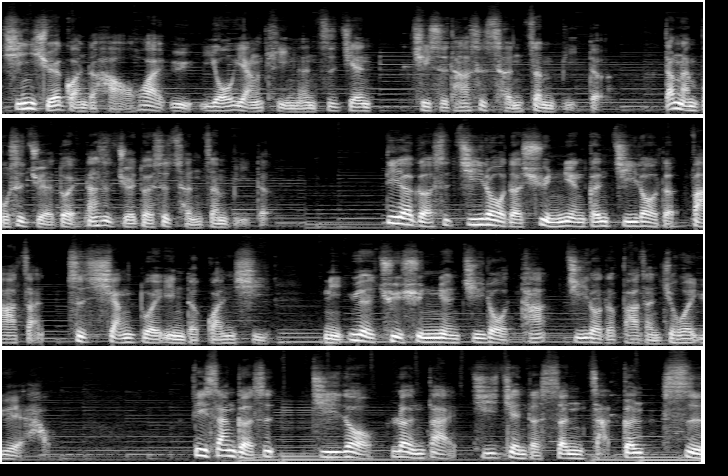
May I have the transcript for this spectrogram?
心血管的好坏与有氧体能之间，其实它是成正比的。当然不是绝对，但是绝对是成正比的。第二个是肌肉的训练跟肌肉的发展是相对应的关系。你越去训练肌肉，它肌肉的发展就会越好。第三个是肌肉、韧带、肌腱的伸展跟适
